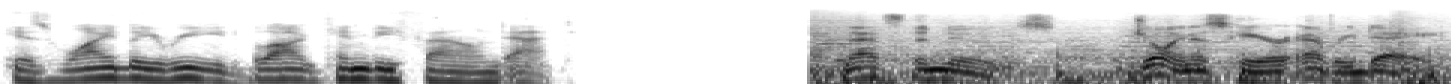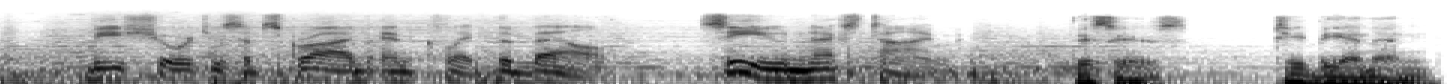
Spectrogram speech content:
His widely read blog can be found at That's the news. Join us here every day. Be sure to subscribe and click the bell. See you next time. This is TBNN.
